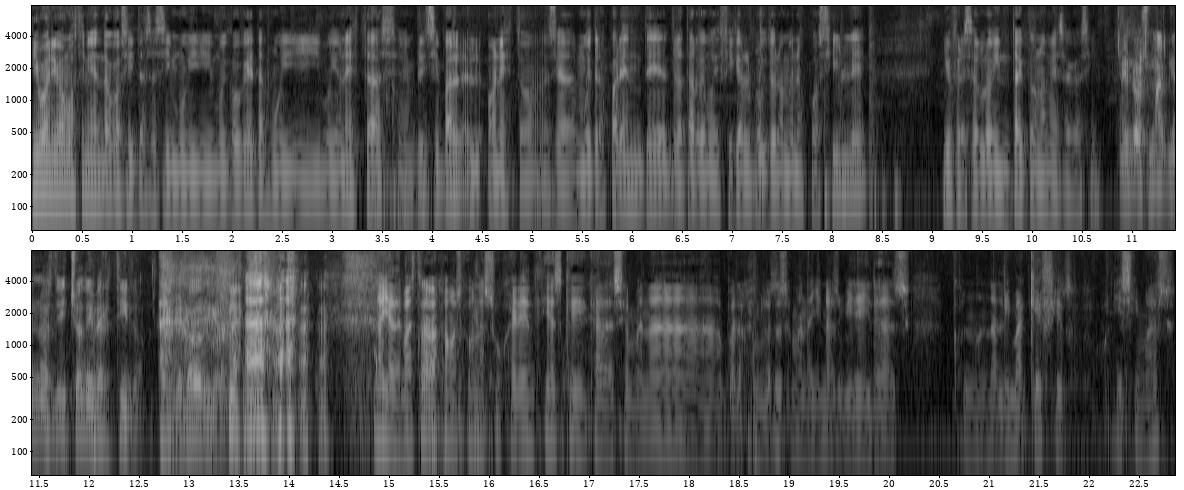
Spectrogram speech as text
Y bueno, y vamos teniendo cositas así muy, muy coquetas, muy, muy honestas. En principal, honesto, o sea, muy transparente, tratar de modificar el producto lo menos posible. Y ofrecerlo intacto en la mesa casi. Menos mal que no has dicho divertido, porque lo odio. No, y además trabajamos con unas sugerencias que cada semana, por ejemplo, esta semana hay unas vieiras con una lima kéfir buenísimas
